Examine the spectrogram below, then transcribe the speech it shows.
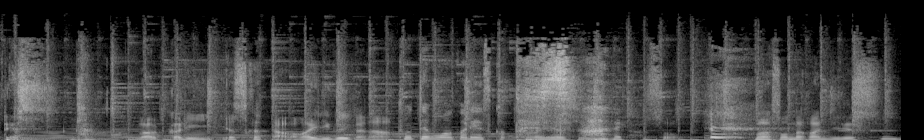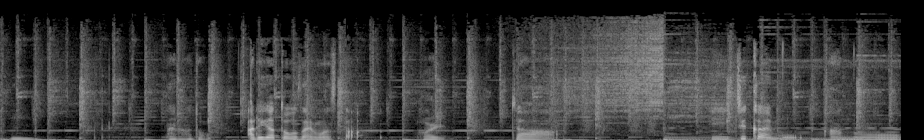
です。なるほどわかりやすかったわかりにくいかなわとてもわかりやすかったかりやすい、はいあそうまあそんな感じです。うんうんなるほど。ありがとうございました。はい。じゃあ、えー次回もあのー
